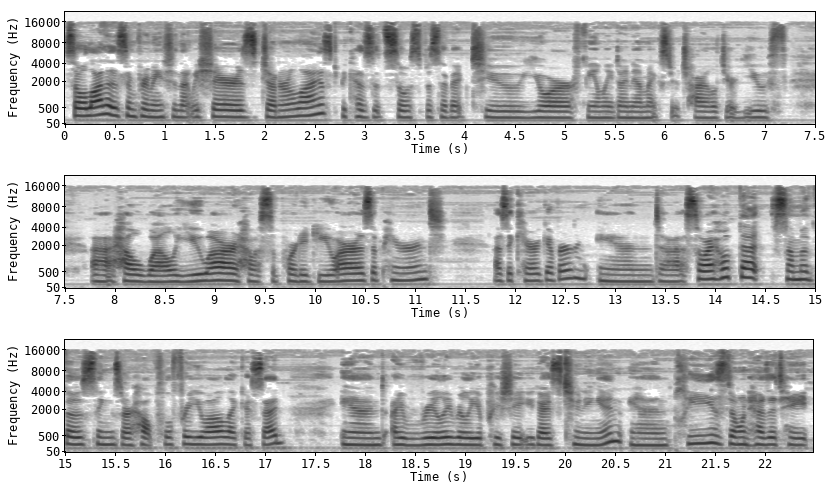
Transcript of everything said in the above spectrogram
so a lot of this information that we share is generalized because it's so specific to your family dynamics your child your youth uh, how well you are, how supported you are as a parent, as a caregiver. And uh, so I hope that some of those things are helpful for you all, like I said. And I really, really appreciate you guys tuning in. And please don't hesitate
